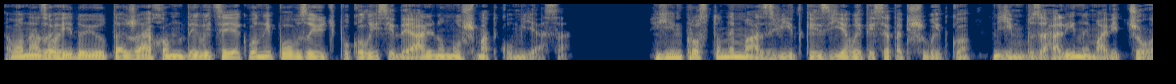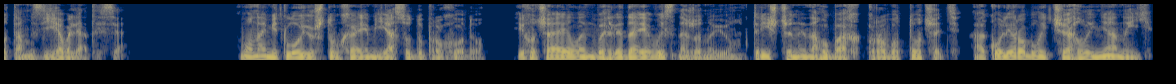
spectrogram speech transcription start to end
Вона з огидою та жахом дивиться, як вони повзають по колись ідеальному шматку м'яса. Їм просто нема звідки з'явитися так швидко, їм взагалі нема від чого там з'являтися. Вона мітлою штовхає м'ясо до проходу, і, хоча Елен виглядає виснаженою, тріщини на губах кровоточать, а колір обличчя глиняний,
